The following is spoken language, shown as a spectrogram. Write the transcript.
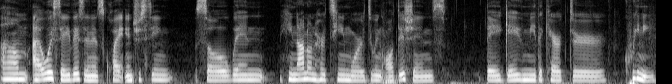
Um, I always say this, and it's quite interesting. So when Hinan and her team were doing auditions, they gave me the character Queenie.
